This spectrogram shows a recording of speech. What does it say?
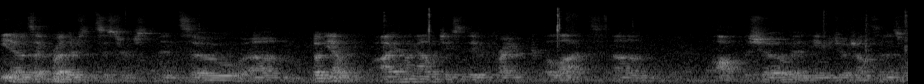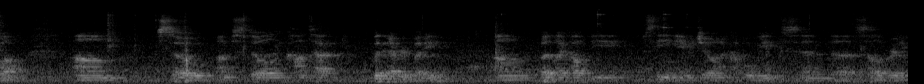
you know, it's like brothers and sisters. And so, um, but yeah, I hung out with Jason David Frank a lot um, off the show and Amy Jo Johnson as well. Um, so I'm still in contact with everybody, um, but like I'll be seeing Amy Jo in a couple weeks and uh, celebrating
